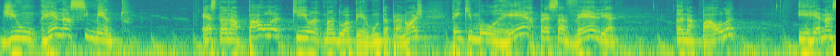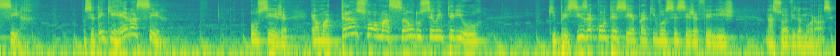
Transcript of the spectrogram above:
de um renascimento. Esta Ana Paula, que mandou a pergunta para nós, tem que morrer para essa velha Ana Paula e renascer. Você tem que renascer. Ou seja, é uma transformação do seu interior que precisa acontecer para que você seja feliz na sua vida amorosa.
